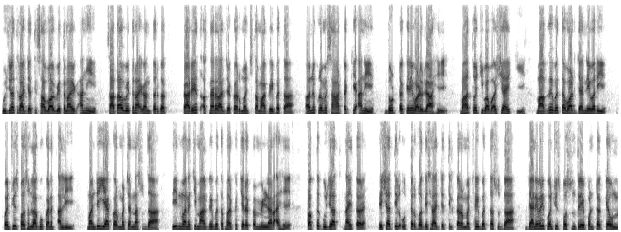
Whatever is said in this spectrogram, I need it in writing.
गुजरात राज्यातील सहावा वेतन आयोग आणि सातवा वेतन आयोग अंतर्गत कार्यरत असणाऱ्या राज्य कर्मचाऱ्यांचा मागणी भत्ता अनुक्रमे सहा टक्के आणि दोन टक्क्यांनी वाढविला आहे. महत्वाची बाब अशी आहे की मागणी भत्ता वाढ जानेवारी पंचवीसपासून लागू करण्यात आली. म्हणजे या कर्मचाऱ्यांना सुद्धा तीन महिन्याची मागणी भत्ता फरकाची रक्कम मिळणार आहे. फक्त गुजरात नाही तर देशातील उत्तर प्रदेश राज्यातील कर्मचारी भत्ता सुद्धा जानेवारी पंचवीसपासून त्रेपन्न टक्क्याहून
